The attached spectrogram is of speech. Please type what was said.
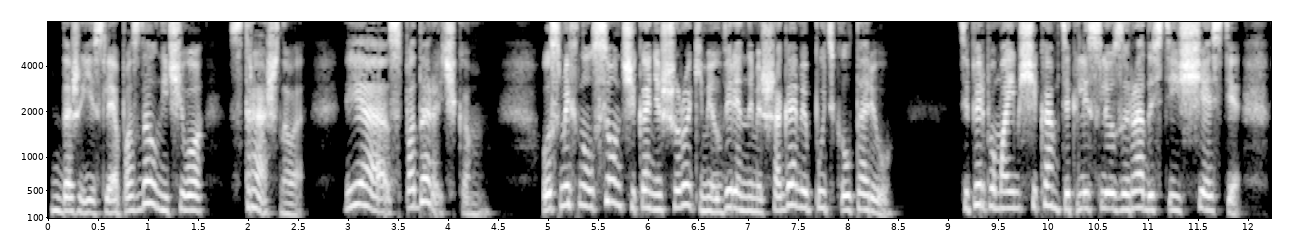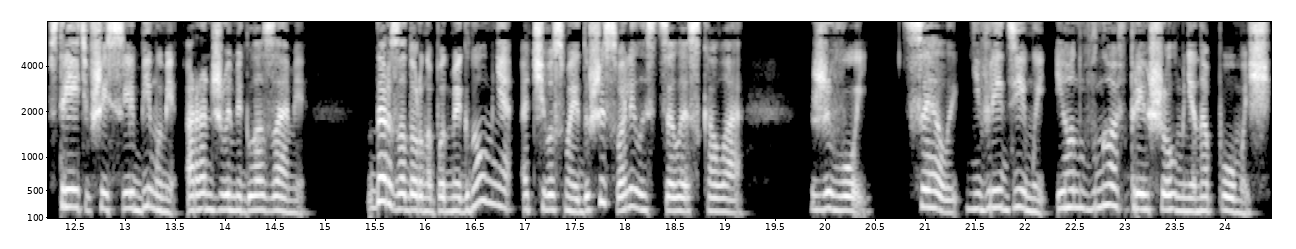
«Даже если опоздал, ничего страшного. Я с подарочком». Усмехнулся он, чеканя широкими уверенными шагами путь к алтарю. Теперь по моим щекам текли слезы радости и счастья, встретившись с любимыми оранжевыми глазами. Дар задорно подмигнул мне, отчего с моей души свалилась целая скала. Живой, целый, невредимый, и он вновь пришел мне на помощь.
